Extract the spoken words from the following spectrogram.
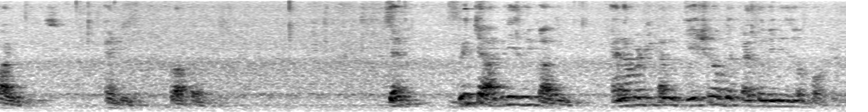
five days and proper. Then, which organism is causing? Anamortification of the pathogen is important.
